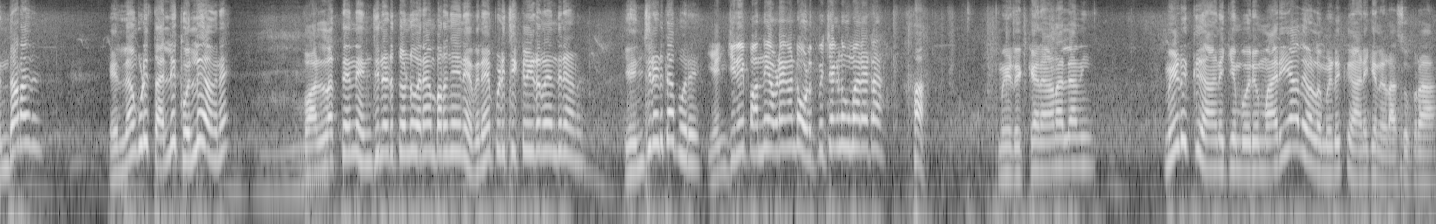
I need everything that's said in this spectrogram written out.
ഇത്? എല്ലാം കൂടി തല്ലി കൊല്ലുക അവനെ. വള്ളത്തെ എഞ്ചിൻ എടുത്തോണ്ട് വരാൻ പറഞ്ഞതിന് എവനെ പിടിച്ച് കിളിയിടണ എന്തിനാണ്? എഞ്ചിൻ എടുത്താ പോരെ? എഞ്ചിനെ പന്നി എവിടെ കണ്ട് ഒളിപ്പിച്ചു കുമാരേട്ടാ? മിടുക്കനാണല്ല നീ. മിടുക്ക് കാണിക്കുമ്പോ ഒരു മര്യാദയുള്ള മിടുക്ക് കാണിക്കണടാ സുപ്ര.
